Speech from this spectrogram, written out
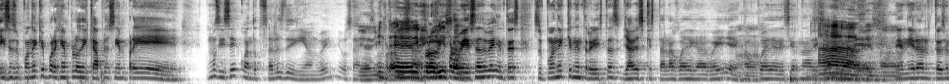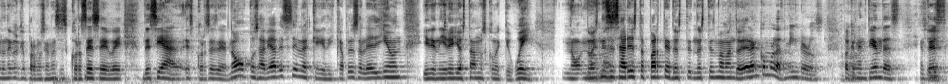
Y se supone que, por ejemplo, DiCaprio siempre... ¿Cómo se dice? Cuando te sales de guion, güey. O sea... Sí, improvisa. eh, improvisa. Improvisas, güey. Entonces, supone que en entrevistas ya ves que está la huelga, güey. eh, no puede decir nada. de Ah, sí, de Niro. Entonces, lo único que promociona es Scorsese, güey. Decía Scorsese, no, pues había veces en las que DiCaprio salía de guion y De Niro y yo estábamos como que, güey, no, no es necesario esta parte, no, estés- no estés mamando. Eran como las Mean Girls, para que me entiendas. Entonces,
